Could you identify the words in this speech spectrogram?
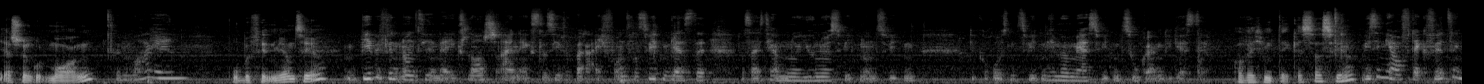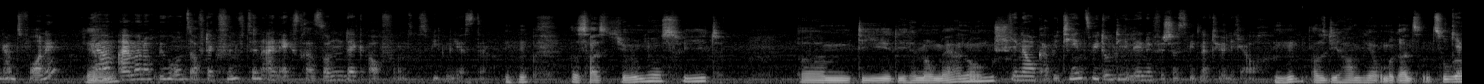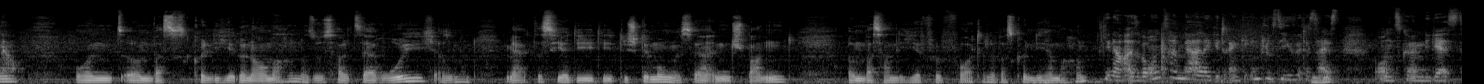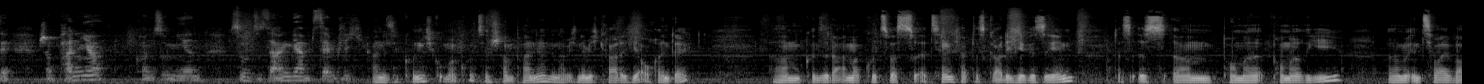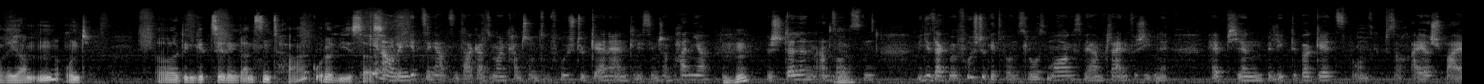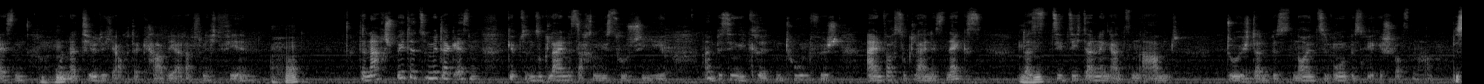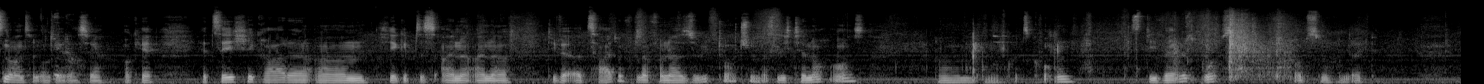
Ja, schönen guten Morgen. Guten Morgen. Wo befinden wir uns hier? Wir befinden uns hier in der X-Lounge, ein exklusiver Bereich für unsere Suitengäste. Das heißt, hier haben nur Junior-Suiten und Suiten, die großen Suiten, Himmel- und Meer-Suiten Zugang, die Gäste. Auf welchem Deck ist das hier? Wir sind hier auf Deck 14 ganz vorne. Ja. Wir haben einmal noch über uns auf Deck 15 ein extra Sonnendeck auch für unsere Suitengäste. Mhm. Das heißt Junior Suite, ähm, die, die Himmel- und Meer Lounge. Genau, Kapitän-Suite und die Helene Fischer-Suite natürlich auch. Mhm. Also die haben hier unbegrenzten Zugang. Genau. Und ähm, was können die hier genau machen? Also es ist halt sehr ruhig, also man merkt es hier, die, die, die Stimmung ist sehr entspannt. Ähm, was haben die hier für Vorteile? Was können die hier machen? Genau, also bei uns haben wir alle Getränke inklusive. Das heißt, bei uns können die Gäste Champagner konsumieren, sozusagen. Wir haben sämtlich Eine Sekunde, ich guck mal kurz den Champagner, den habe ich nämlich gerade hier auch entdeckt. Ähm, können Sie da einmal kurz was zu erzählen? Ich habe das gerade hier gesehen. Das ist ähm, Pomme, Pommerie ähm, in zwei Varianten und äh, den gibt es hier den ganzen Tag oder wie ist das? Genau, den gibt es den ganzen Tag. Also man kann schon zum Frühstück gerne ein Gläschen Champagner Mhm. bestellen. Ansonsten, wie gesagt, mit Frühstück geht es bei uns los morgens. Wir haben kleine verschiedene Häppchen, belegte Baguettes. Bei uns gibt es auch Eierspeisen und natürlich auch der Kaviar darf nicht fehlen. Mhm. Aha. Danach später zum Mittagessen gibt es dann so kleine Sachen wie Sushi, ein bisschen gegrillten Thunfisch, einfach so kleine Snacks. Das Mhm. zieht sich dann den ganzen Abend durch, dann bis 19 Uhr, bis wir geschlossen haben. Bis 19 Uhr geht Genau. das hier. Okay. Jetzt sehe ich hier gerade, ähm, hier gibt es eine, eine die äh, Zeitung von der, von der Süddeutschen. Was liegt hier noch aus? Ähm, mal kurz gucken. Das ist die Welt. Ups. Ups, noch entdeckt.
